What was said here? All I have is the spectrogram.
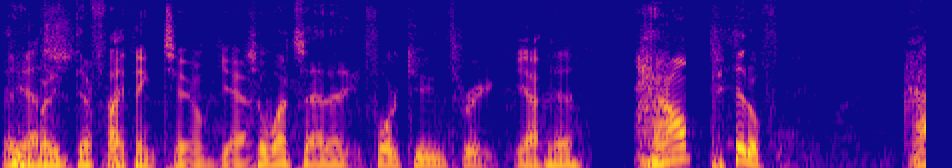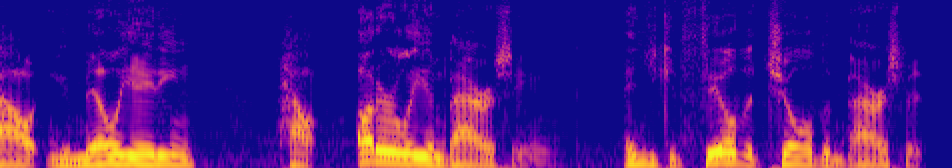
Anybody Yes. different? I think two. Yeah. So what's that? At 14 3. yeah. yeah. How pitiful, how humiliating, how utterly embarrassing, and you could feel the chill of embarrassment.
